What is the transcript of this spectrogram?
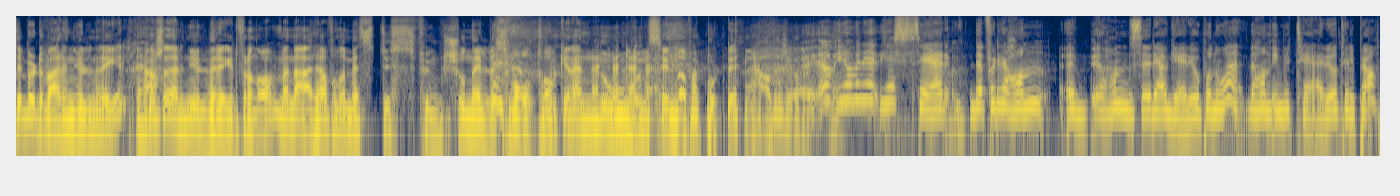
det burde være en gyllen regel. Ja. Kanskje det er en gyllen regel fra nå av, men det er iallfall det mest dysfunksjonelle smalltalken jeg noensinne har vært borti. Ja, det. Ja, men jeg, jeg ser det, Fordi han eh, han reagerer jo på noe. Han inviterer jo til prat.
